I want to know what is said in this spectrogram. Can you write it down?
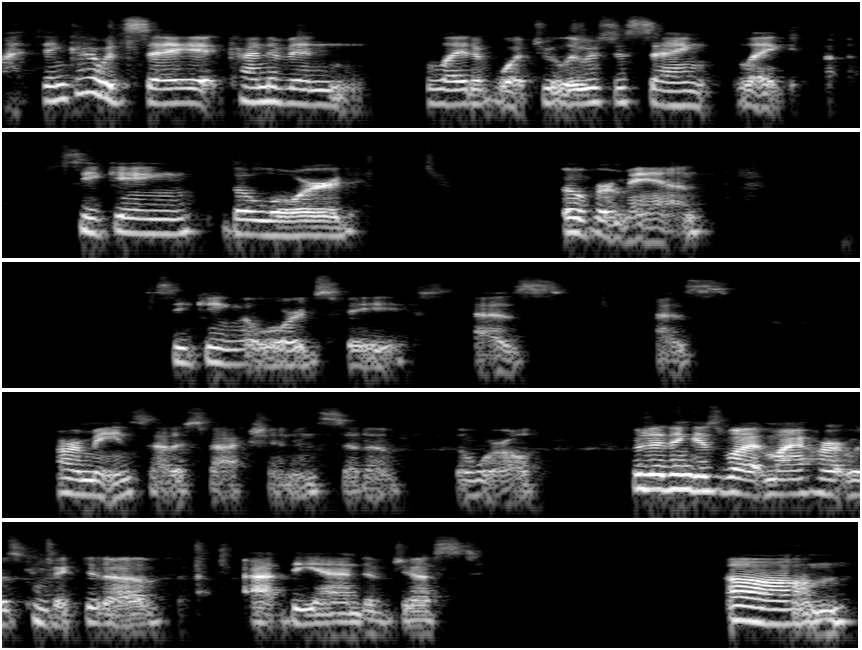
i think i would say it kind of in light of what julie was just saying like seeking the lord over man seeking the lord's face as as our main satisfaction instead of the world which i think is what my heart was convicted of at the end of just um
